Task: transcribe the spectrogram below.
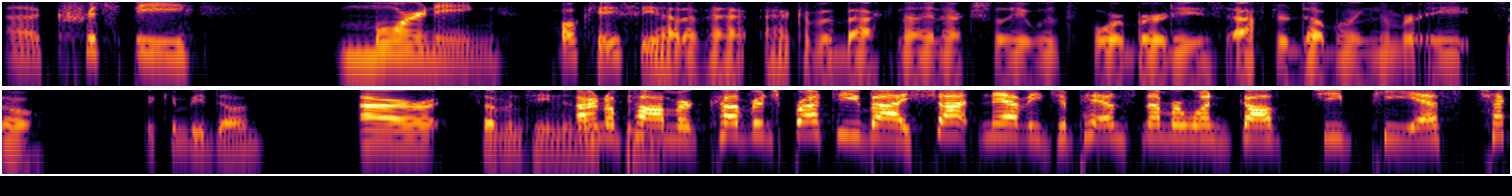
uh, crispy morning. Paul Casey had a heck of a back nine actually with four birdies after doubling number eight. So it can be done. Our 17 and Arnold 18. Palmer coverage brought to you by Shot Navi, Japan's number one golf GPS. Check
